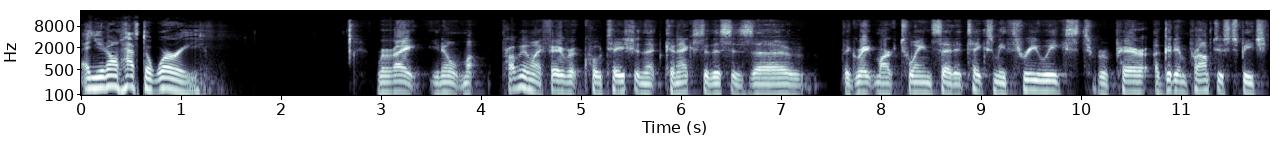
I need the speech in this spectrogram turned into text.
and you don't have to worry. Right. You know, my, probably my favorite quotation that connects to this is uh, the great Mark Twain said, It takes me three weeks to prepare a good impromptu speech.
